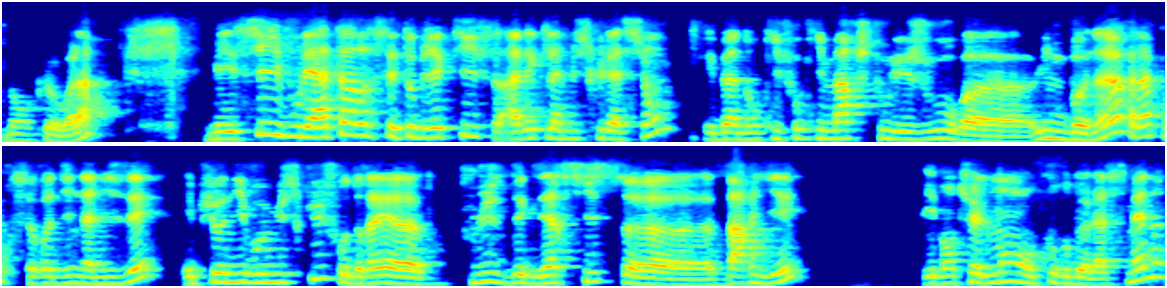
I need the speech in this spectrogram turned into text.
donc voilà. Mais s'il voulait atteindre cet objectif avec la musculation, eh ben donc il faut qu'il marche tous les jours euh, une bonne heure là pour se redynamiser. Et puis au niveau muscu, il faudrait euh, plus d'exercices variés éventuellement au cours de la semaine.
